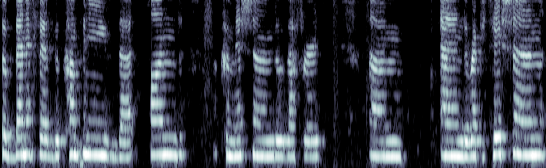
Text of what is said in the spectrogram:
to benefit the companies that fund, commission those efforts, um, and the reputation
